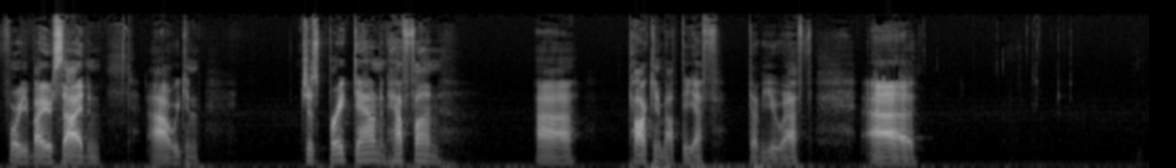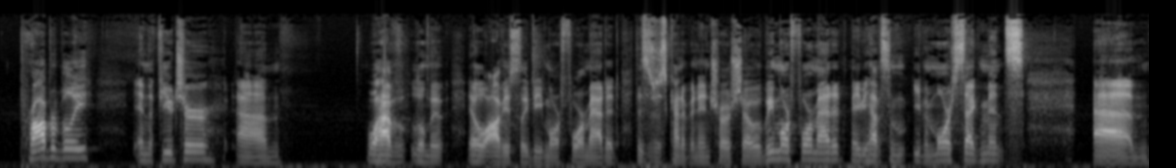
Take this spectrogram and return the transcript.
for you by your side, and uh, we can just break down and have fun uh, talking about the FWF. Uh, probably in the future. Um, we'll have a little bit it'll obviously be more formatted this is just kind of an intro show it'll be more formatted maybe have some even more segments um,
